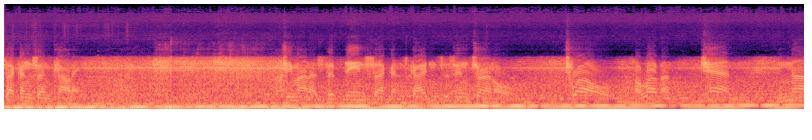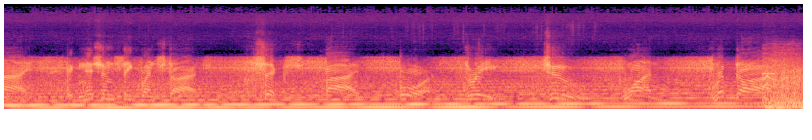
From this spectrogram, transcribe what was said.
Seconds and counting. T minus 15 seconds. Guidance is internal. 12, 11, 10, 9. Ignition sequence starts. 6, 5, 4, 3, 2, 1. Liftoff.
